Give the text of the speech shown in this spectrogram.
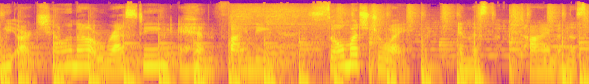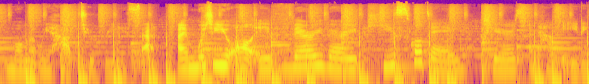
we are chilling out, resting, and finding so much joy in this time and this moment we have to reset. I'm wishing you all a very, very peaceful day. Cheers and happy eating.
